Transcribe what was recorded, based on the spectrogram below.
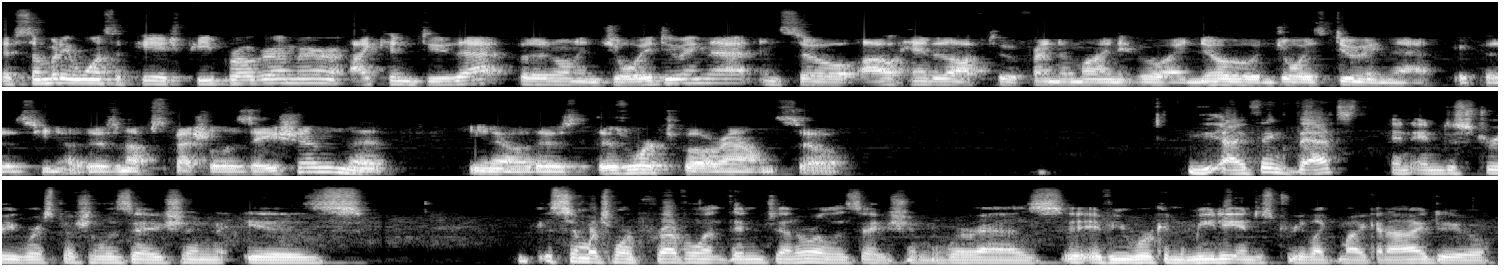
if somebody wants a PHP programmer, I can do that, but I don't enjoy doing that, and so I'll hand it off to a friend of mine who I know enjoys doing that because you know there's enough specialization that you know there's there's work to go around. So. I think that's an industry where specialization is so much more prevalent than generalization. Whereas if you work in the media industry like Mike and I do,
